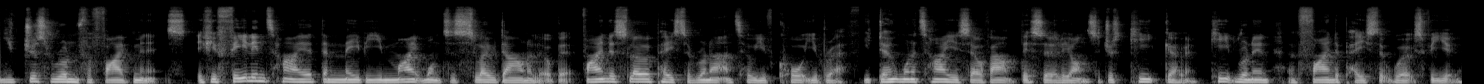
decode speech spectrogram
You've just run for five minutes. If you're feeling tired, then maybe you might want to slow down a little bit. Find a slower pace to run at until you've caught your breath. You don't want to tire yourself out this early on, so just keep going, keep running, and find a pace that works for you.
